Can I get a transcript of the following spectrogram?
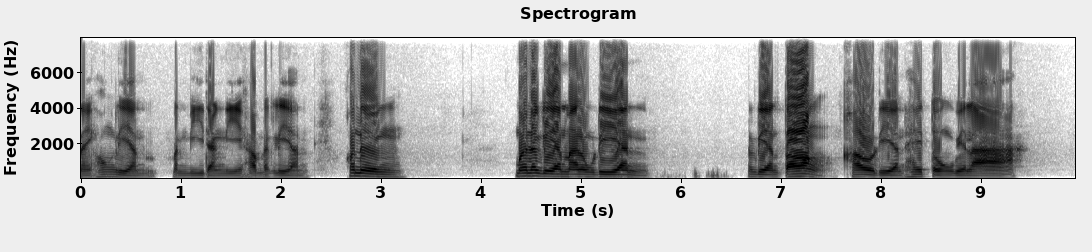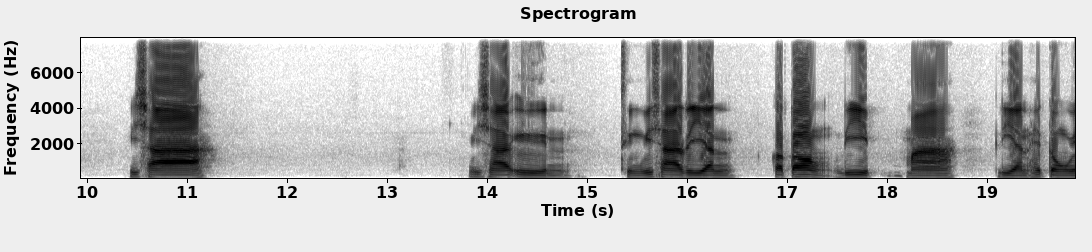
ในห้องเรียนมันมีดังนี้ครับนักเรียน ข้อหนึ่งเมื่อนักเรียนมาโรงเรียน นักเรียนต้องเข้าเรียนให้ตรงเวลา วิชา วิชาอื่น ถึงวิชาเรียนก็ต้องรีบมาเรียนให้ตรงเว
